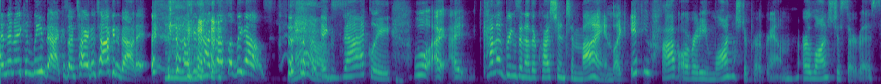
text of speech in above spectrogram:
and then I can leave that because I'm tired of talking about it. and I can talk about something else. Yeah. exactly. Well, I, I kind of brings another question to mind. Like, if you have already launched a program or launched a service,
